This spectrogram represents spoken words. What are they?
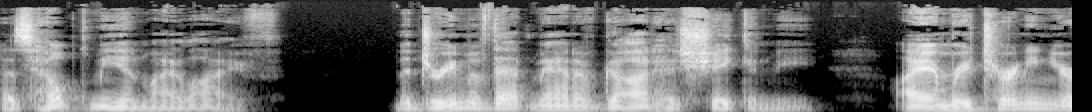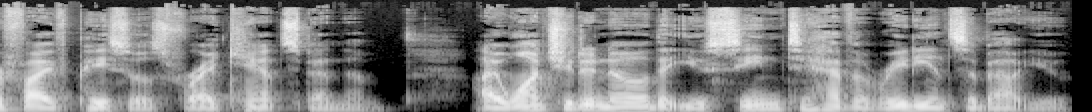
has helped me in my life. The dream of that man of God has shaken me. I am returning your five pesos, for I can't spend them. I want you to know that you seem to have a radiance about you.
